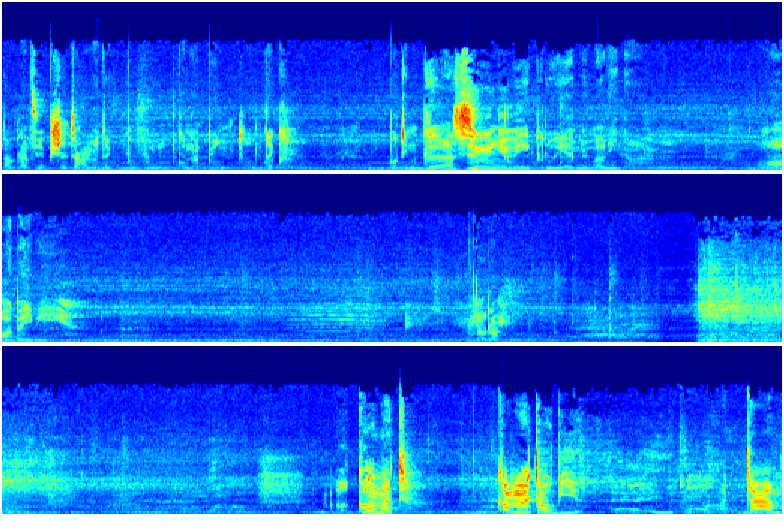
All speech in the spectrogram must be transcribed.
Dobra, wyprzedzamy tak powolutku na początek. Potem gazynie i prujemy malina. O, baby. Dobra. O, komet. Kometa ubije. Hey, the car! A tam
